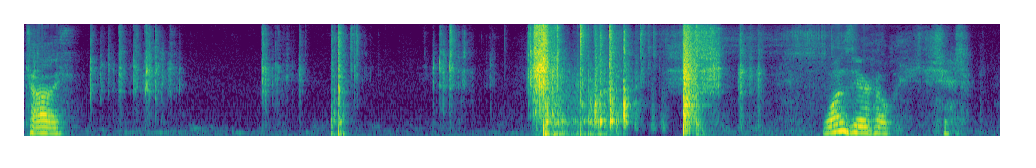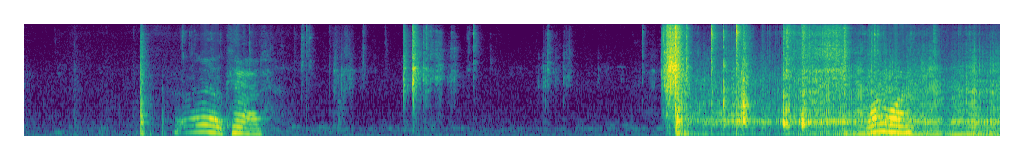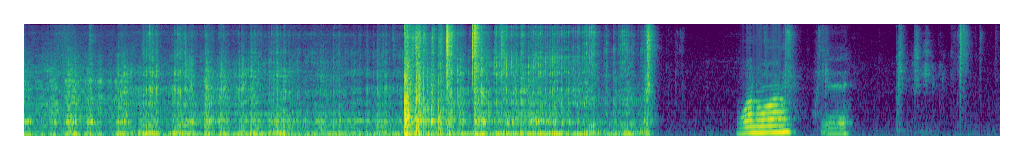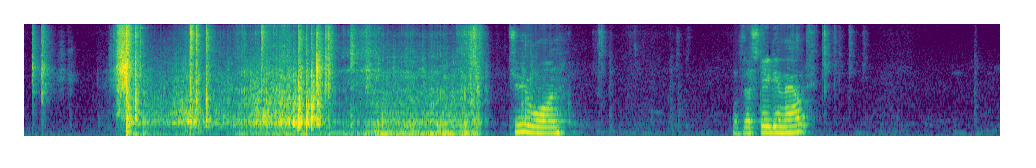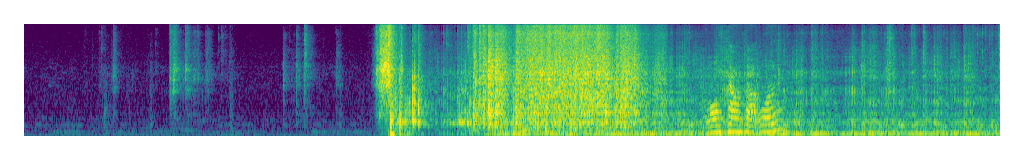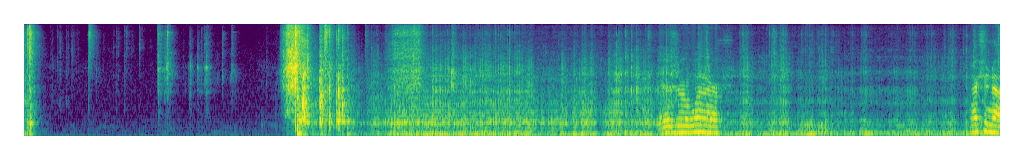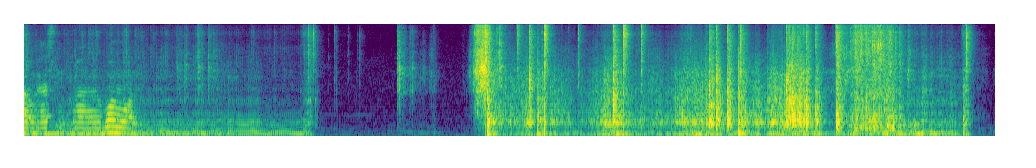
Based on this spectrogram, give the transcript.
Tie. One zero. Shit. Oh, God. One. One one. Yeah. Two one. What's the stadium out? I won't count that one. There's your winner. Actually, no, that's 1-1. Uh,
